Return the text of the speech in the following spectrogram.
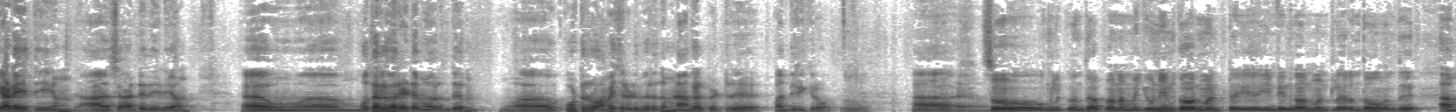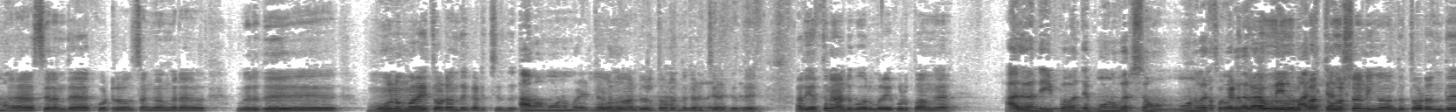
கேடயத்தையும் சான்றிதழையும் முதல்வரிடமிருந்தும் கூட்டுறவு அமைச்சரிடமிருந்தும் நாங்கள் பெற்று வந்திருக்கிறோம். சோ உங்களுக்கு வந்து அப்ப நம்ம யூனியன் கவர்மெண்ட் இந்தியன் கவர்மெண்ட்ல இருந்தும் வந்து சிறந்த கூட்டுறவு சங்கங்கிற விருது மூணு முறை தொடர்ந்து கிடைச்சது. ஆமா மூணு முறை. மூணு ஆண்டுகள் தொடர்ந்து கிடைச்சிருக்குது. அது எத்தனை ஆண்டுக்கு ஒரு முறை கொடுப்பாங்க? அது வந்து இப்ப வந்து மூணு வருஷம் மூணு வருஷம் ஒரு பத்து. வருஷம் நீங்க வந்து தொடர்ந்து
